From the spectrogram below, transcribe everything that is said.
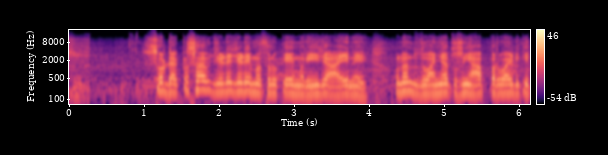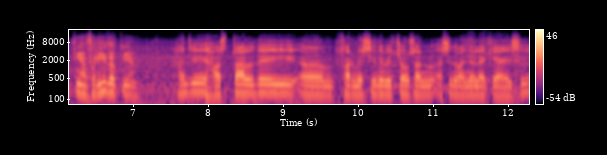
ਜੀ। ਸੋ ਡਾਕਟਰ ਸਾਹਿਬ ਜਿਹੜੇ ਜਿਹੜੇ ਮਤਲਬ ਕਿ ਮਰੀਜ਼ ਆਏ ਨੇ ਉਹਨਾਂ ਨੂੰ ਦਵਾਈਆਂ ਤੁਸੀਂ ਆਪ ਪ੍ਰੋਵਾਈਡ ਕੀਤੀਆਂ ਫ੍ਰੀ ਦਿੱਤੀਆਂ? ਹਾਂਜੀ ਹਸਪਤਾਲ ਦੇ ਹੀ ਫਾਰਮੇਸੀ ਦੇ ਵਿੱਚੋਂ ਸਾਨੂੰ ਅਸੀਂ ਦਵਾਈਆਂ ਲੈ ਕੇ ਆਏ ਸੀ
